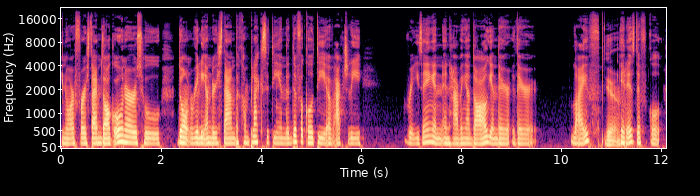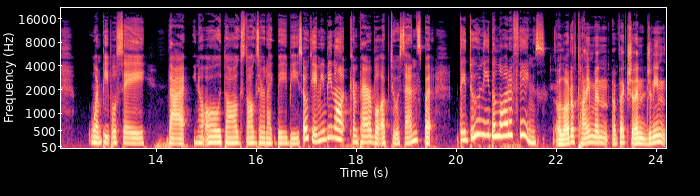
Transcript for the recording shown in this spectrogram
you know, are first time dog owners who don't really understand the complexity and the difficulty of actually raising and, and having a dog in their their life Yeah. it is difficult when people say that you know oh dogs dogs are like babies okay maybe not comparable up to a sense but they do need a lot of things. A lot of time and affection. And janine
